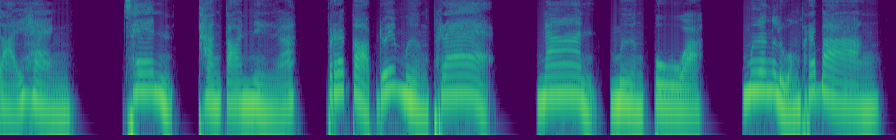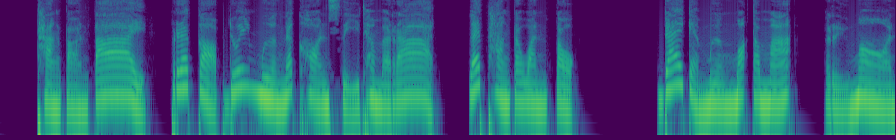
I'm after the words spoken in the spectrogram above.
หลายแห่ง เช่น ทางตอนเหนือ ประกอบด้วยเมืองแพร่ น่าน เมืองปัว เมืองหลวงพระบาง ทางตอนใต้ ประกอบด้วยเมืองนครศรีธรรมราช และทางตะวันตก ได้แก่เมืองมาะตมะ หรือมอน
